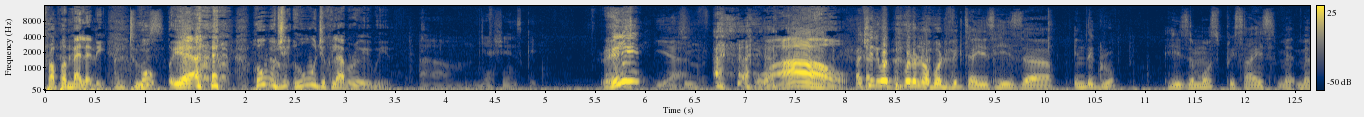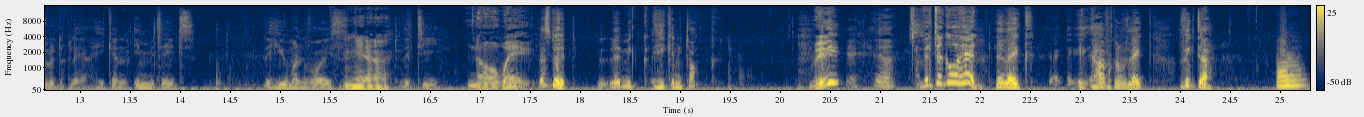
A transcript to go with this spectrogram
proper melody. And Who, yeah, who would you who would you collaborate with? Um, Yashinsky. Really? Yeah. Wow. Actually, what people don't know about Victor is he's uh, in the group. He's the most precise me- melody player. He can imitate the human voice Yeah. to the T. No way. Let's do it. Let me. He can talk. Really? Yeah. Victor, go ahead. They're like have a kind of like Victor. How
